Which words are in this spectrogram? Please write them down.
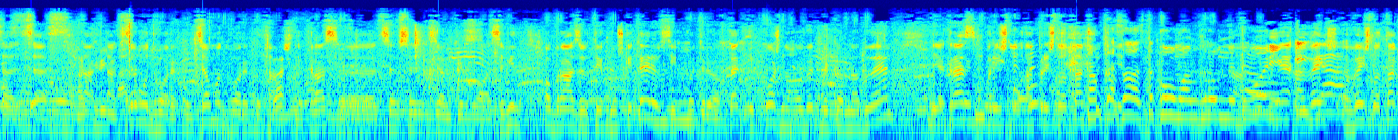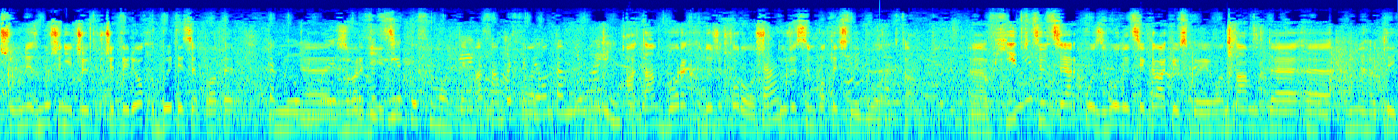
Це, це, так, так, в цьому дворику, в цьому дворику там якраз е, це все зйомки відбувалося. Він образив тих мушкетерів, всіх по трьох, так і кожного викликав на дуель. І якраз прийшло, а прийшло так, Там що ті- казалось, такому огромный Так, дворик. вони- а вийшло так, що вони змушені в чотирьох битися проти Так м, мы е, гвардійців. смотрим, а сам по себе он там не маленький. А там дворик дуже хороший, дуже симпатичний дворик там. Е, Вхід в цю церкву з вулиці Краківської, вон там, де е, миготить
